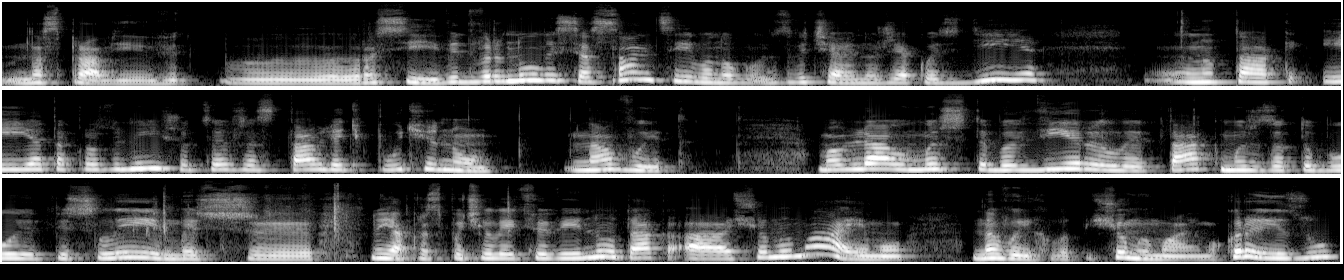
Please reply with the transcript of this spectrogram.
насправді від е, Росії відвернулися санкції, воно, звичайно ж, якось діє. Ну, Так, і я так розумію, що це вже ставлять Путіну на вид. Мовляв, ми ж тебе вірили, так, ми ж за тобою пішли, ми ж е, ну як розпочали цю війну, так. А що ми маємо на вихлопі? Що ми маємо? Кризу,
